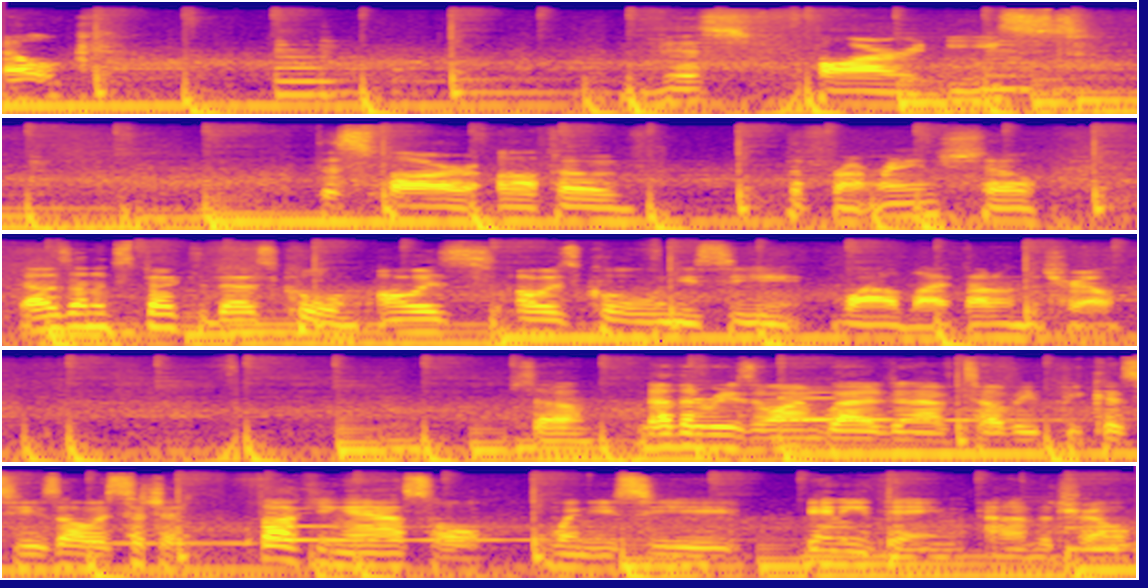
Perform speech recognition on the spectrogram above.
elk this far east, this far off of the front range. So that was unexpected. That was cool. Always, always cool when you see wildlife out on the trail. So another reason why I'm glad I didn't have Toby because he's always such a fucking asshole when you see anything out on the trail.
